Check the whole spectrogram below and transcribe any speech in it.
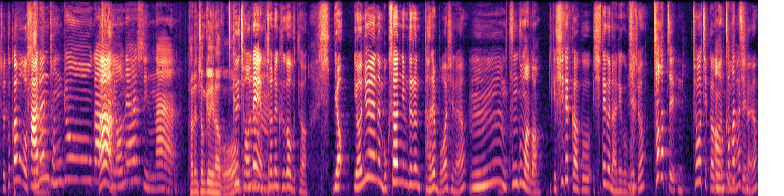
저 또 까먹었어요. 다른 종교가 아. 연애할 수 있나? 다른 종교인하고 그 전에 저는 그거부터 여, 연휴에는 목사님들은 다들 뭐 하시나요? 음 궁금하다. 이렇게 시댁 가구 시댁은 아니고 뭐죠? 처갓집. 음, 처갓집 가구 어, 뭐 처갓집. 하시나요?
